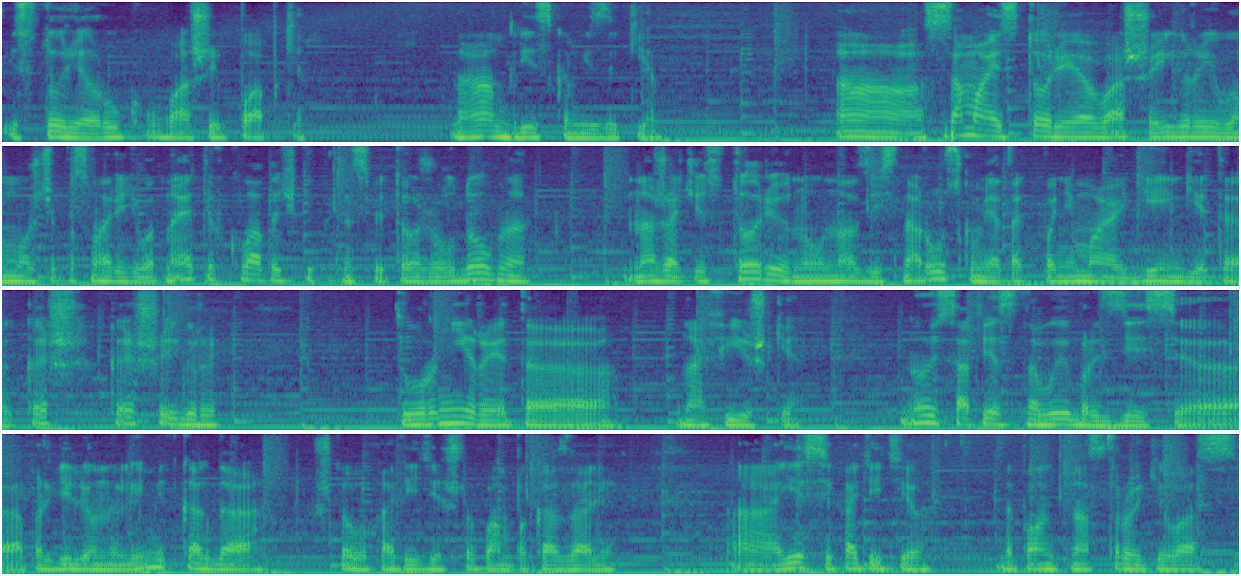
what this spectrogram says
история рук в вашей папке на английском языке. А, сама история вашей игры вы можете посмотреть вот на этой вкладочке, в принципе, тоже удобно нажать историю, но у нас здесь на русском, я так понимаю, деньги это кэш, кэш игры, турниры это на фишке. Ну и, соответственно, выбрать здесь э, определенный лимит, когда, что вы хотите, чтобы вам показали. А если хотите дополнительные настройки вас,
